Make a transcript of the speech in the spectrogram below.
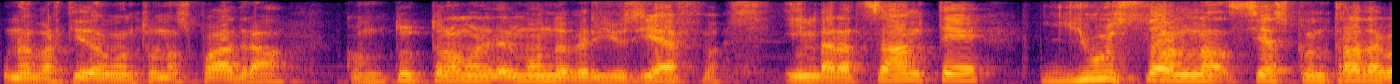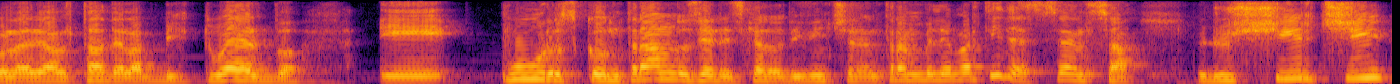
una partita contro una squadra con tutto l'amore del mondo per UCF imbarazzante. Houston si è scontrata con la realtà della Big 12 e pur scontrandosi ha rischiato di vincere entrambe le partite senza riuscirci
